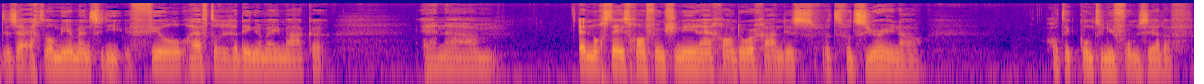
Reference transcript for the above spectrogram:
er zijn echt wel meer mensen die veel heftigere dingen meemaken. En, um, en nog steeds gewoon functioneren en gewoon doorgaan. Dus wat, wat zeur je nou? Had ik continu voor mezelf.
